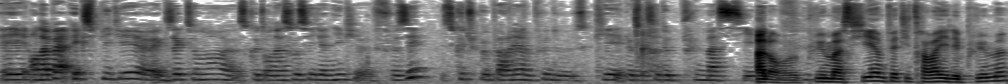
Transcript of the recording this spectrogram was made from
Et on n'a pas expliqué euh, exactement ce que ton associé Yannick faisait. Est-ce que tu peux parler un peu de ce qu'est le métier de plumassier? Alors, plumassier, en fait, il travaille les plumes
